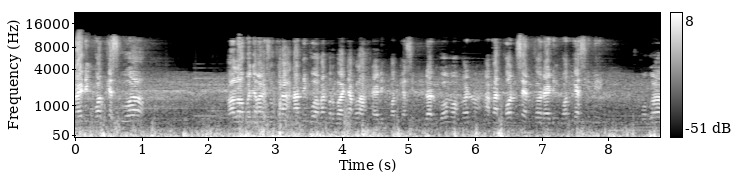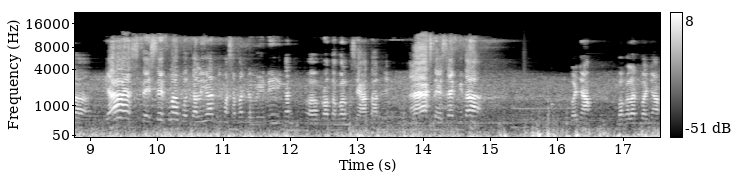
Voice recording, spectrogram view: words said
riding podcast gua. Berbanyak lah podcast ini dan gua akan akan konsen ke riding podcast ini. Semoga ya stay safe lah buat kalian di masa pandemi ini. Kan uh, protokol kesehatannya. Ah, stay safe kita. Banyak bakalan banyak.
